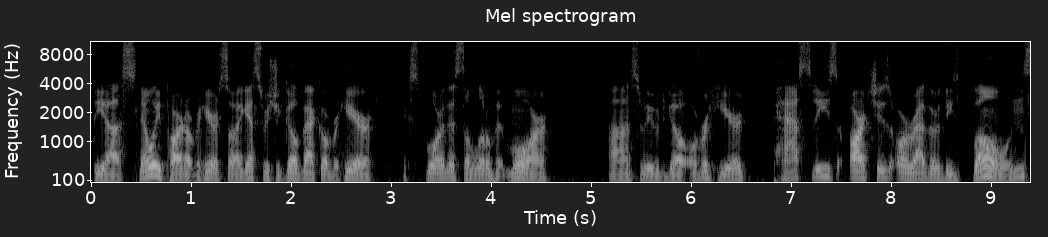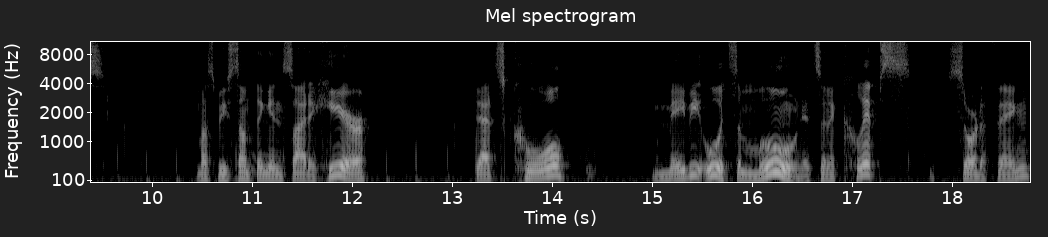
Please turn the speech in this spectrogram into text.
the uh, snowy part over here. So I guess we should go back over here, explore this a little bit more. Uh, so we would go over here, past these arches, or rather these bones. Must be something inside of here. That's cool. Maybe, ooh, it's a moon. It's an eclipse sort of thing.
